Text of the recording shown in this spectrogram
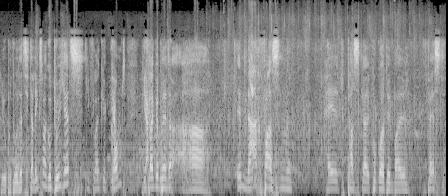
Leo Bedul setzt sich da links mal gut durch jetzt. Die Flanke kommt. Die Ja. Flanke blätter. Ah, im Nachfassen hält Pascal Kuckert den Ball fest.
